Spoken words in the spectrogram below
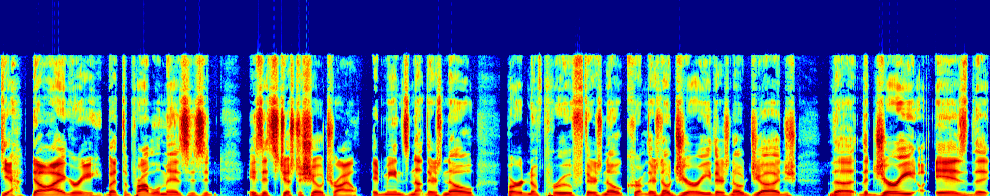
Yeah, no, I agree. But the problem is, is it is it's just a show trial. It means not. There's no burden of proof. There's no there's no jury. There's no judge. the The jury is the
